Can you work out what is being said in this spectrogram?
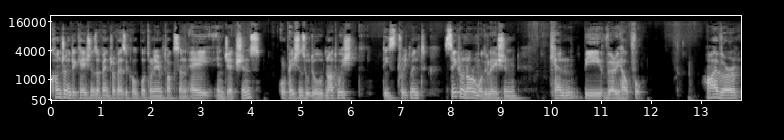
contraindications of intravesical botulinum toxin A injections, or patients who do not wish this treatment, sacral neuromodulation can be very helpful. However,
